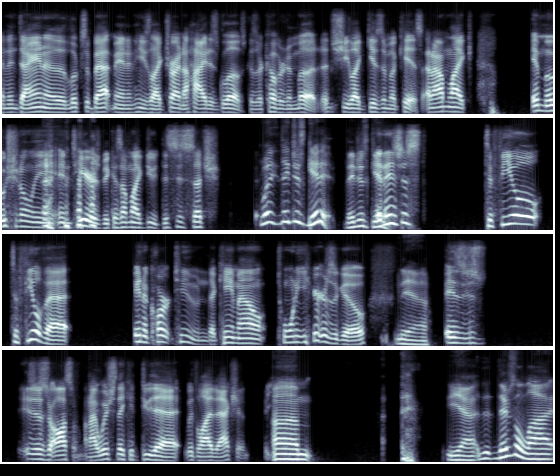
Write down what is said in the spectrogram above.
and then Diana looks at Batman and he's like trying to hide his gloves because they're covered in mud. And she like gives him a kiss. And I'm like emotionally in tears because I'm like, dude, this is such Well, they just get it. They just get and it. it's just to feel to feel that in a cartoon that came out 20 years ago Yeah. is just is just awesome. And I wish they could do that with live action. You- Um. Yeah. th- there's a lot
